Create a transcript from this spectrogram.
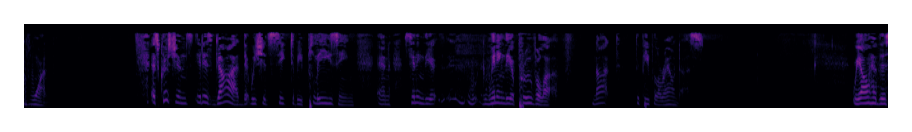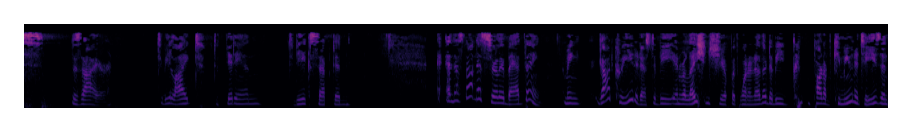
of one. As Christians, it is God that we should seek to be pleasing and the, winning the approval of, not the people around us. We all have this desire to be liked, to fit in, to be accepted, and that's not necessarily a bad thing. I mean, God created us to be in relationship with one another, to be part of communities, and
